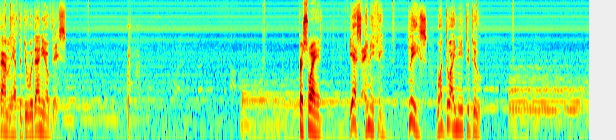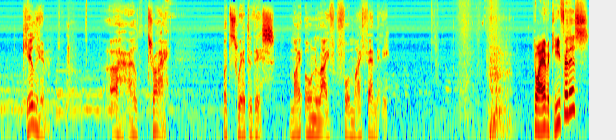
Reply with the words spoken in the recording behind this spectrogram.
Family have to do with any of this? Persuade. Yes, anything. Please, what do I need to do? Kill him? Uh, I'll try. But swear to this. My own life for my family. Do I have a key for this?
